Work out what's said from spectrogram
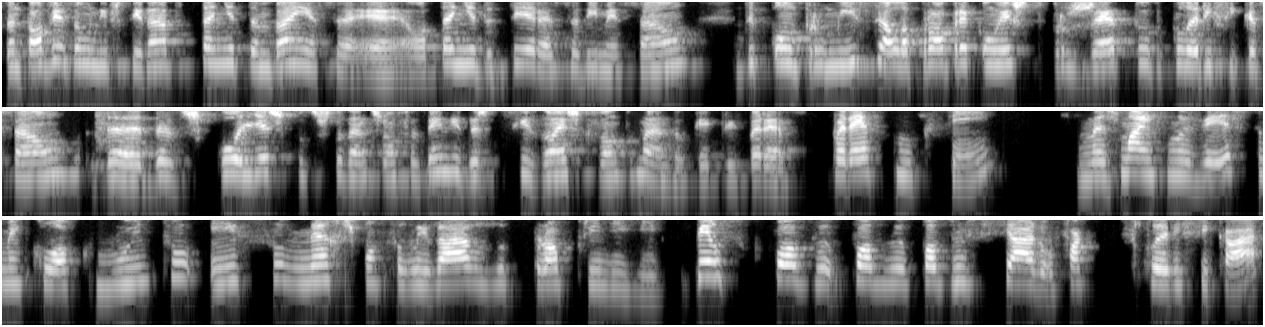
Portanto, talvez a universidade tenha também essa, é, ou tenha de ter essa dimensão de compromisso ela própria com este projeto de clarificação da, das escolhas que os estudantes vão fazendo e das decisões que vão tomando. O que é que lhe parece? Parece-me que sim, mas mais uma vez também coloco muito isso na responsabilidade do próprio indivíduo. Penso que pode, pode, pode beneficiar o facto de se clarificar,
